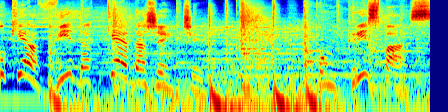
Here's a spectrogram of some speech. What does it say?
O que a vida quer da gente. Com Cris Paz.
